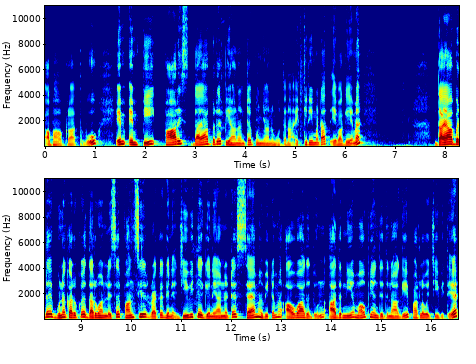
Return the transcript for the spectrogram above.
අභාව ප්‍රාප්ත වූ MMP පාරිස් දයාබර පියාණන්ට පුඤ්ඤානුමෝදනා එක් කිරීමටත් ඒ වගේම දයාබර ගුණකරුක දරුවන් ලෙස පන්සිල් රැකගෙන ජීවිතය ගෙන යන්නට සෑම විටම අවවාද දුන් ආදරණීය මව්පියන් දෙදෙනාගේ පරලොව ජීවිතය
